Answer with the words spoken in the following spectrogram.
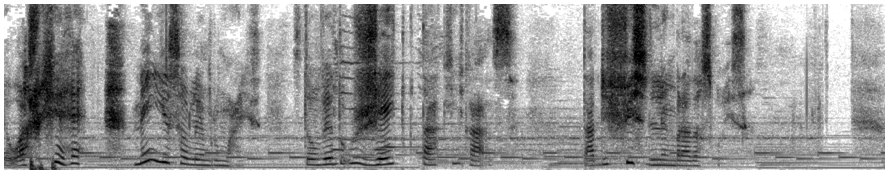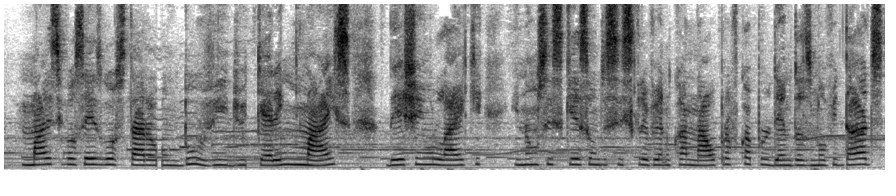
Eu acho que é. Nem isso eu lembro mais. Estão vendo o jeito que tá aqui em casa. Tá difícil de lembrar das coisas. Mas se vocês gostaram do vídeo e querem mais, deixem o like e não se esqueçam de se inscrever no canal para ficar por dentro das novidades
